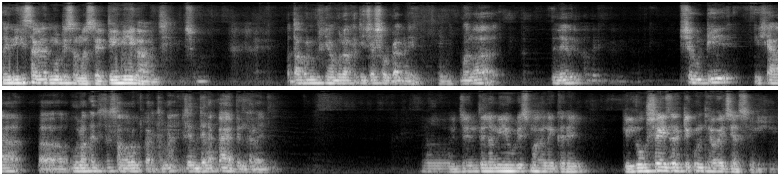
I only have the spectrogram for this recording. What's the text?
ही सगळ्यात मोठी समस्या आहे तिन्ही गावांची. आता आपण या मुलाखतीच्या शेवटाकडे मला म्हणजे शेवटी ह्या मुलाखतीचा समारोप करताना जनतेला काय अपील करायचं? जनतेला मी एवढीच मागणी करेल की लोकशाही जर टिकून ठेवायची असेल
